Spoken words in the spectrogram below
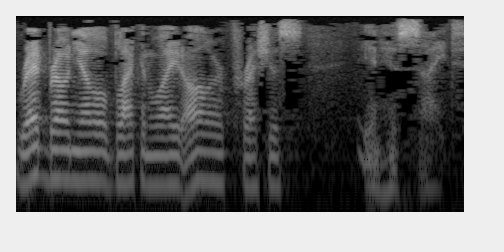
Red, brown, yellow, black, and white, all are precious in His sight.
